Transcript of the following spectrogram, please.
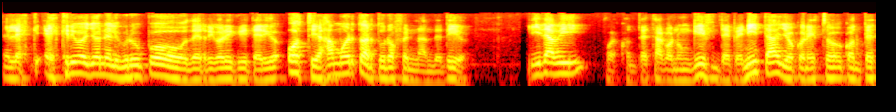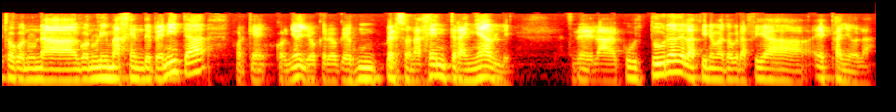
le esc- escribo yo en el grupo de rigor y criterio, hostias, ha muerto Arturo Fernández, tío. Y David, pues contesta con un GIF de penita, yo con esto contesto con una, con una imagen de penita, porque, coño, yo creo que es un personaje entrañable de la cultura de la cinematografía española.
